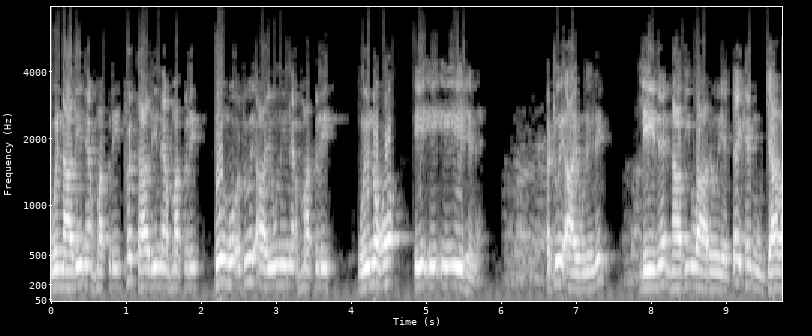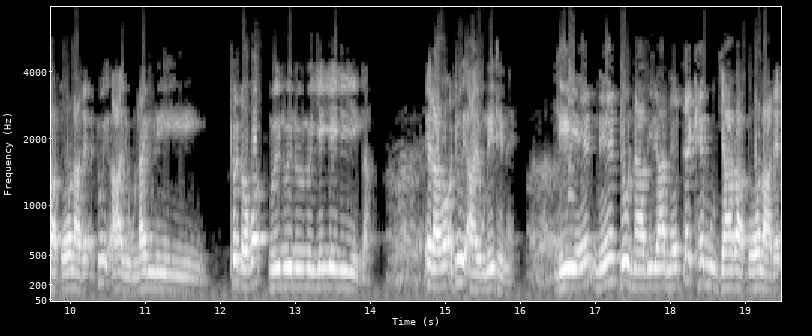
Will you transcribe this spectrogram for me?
ဝင်တာလေးနဲ့အမှတ်ကလေးထွက်တာလေးနဲ့အမှတ်ကလေးတို့မို့အတွေ့အာယုန်လေးနဲ့အမှတ်ကလေးဝင်တော့ဟောအေးအေးအေးအေးထင်တယ်အတွေ့အာယုန်လေးလေလေနဲ့နာသီဝါတို့ရဲ့တိုက်ခိုက်မှုကြားကပေါ်လာတဲ့အတွေ့အာယုန်လိုင်းလေးထွက်တော့ဟောနွေနွေနွေနွေရိပ်ရိပ်ရိပ်ရိပ်လားအဲ့ဒါကအတွေ့အာယုန်လေးထင်တယ်လေရဲ့နဲ့တို့နာသီရာနဲ့တိုက်ခိုက်မှုကြားကပေါ်လာတဲ့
